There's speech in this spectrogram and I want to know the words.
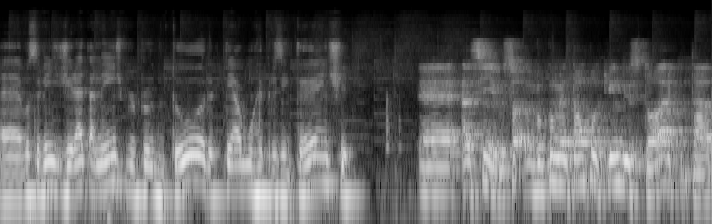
É, você vende diretamente para o produtor? Tem algum representante? É, assim, eu, só, eu vou comentar um pouquinho do histórico, tá?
